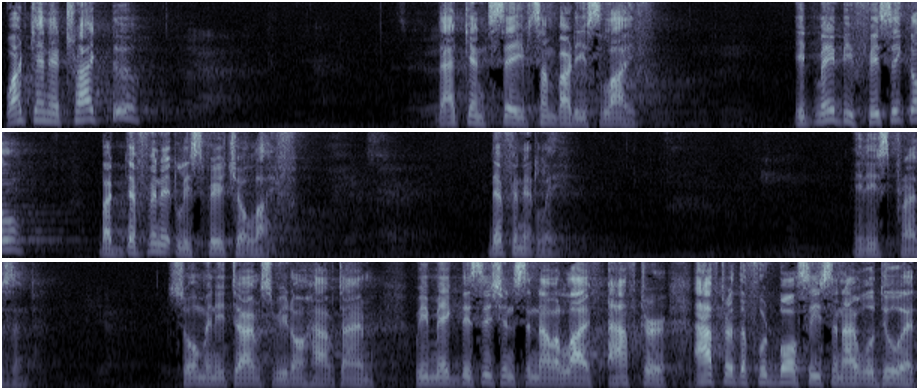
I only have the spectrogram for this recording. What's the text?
What can a tract do? That can save somebody's life. It may be physical, but definitely spiritual life. Definitely. It is present. So many times we don't have time. We make decisions in our life after after the football season I will do it.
